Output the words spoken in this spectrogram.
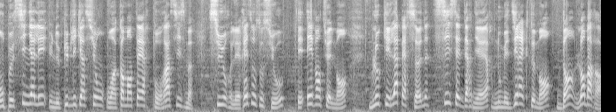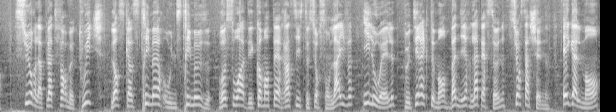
on peut signaler une publication ou un commentaire pour racisme sur les réseaux sociaux et éventuellement bloquer la personne si cette dernière nous met directement dans l'embarras. Sur la plateforme Twitch, lorsqu'un streamer ou une streameuse reçoit des commentaires racistes sur son live, il ou elle peut directement bannir la personne sur sa chaîne. Également,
